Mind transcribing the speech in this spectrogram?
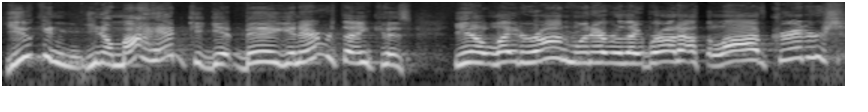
You can, you know, my head could get big and everything because, you know, later on, whenever they brought out the live critters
